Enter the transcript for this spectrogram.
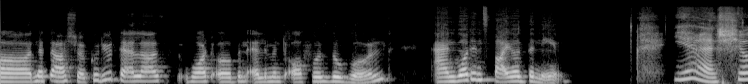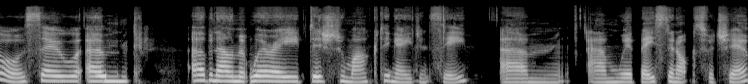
uh, natasha could you tell us what urban element offers the world and what inspired the name? Yeah, sure. So, um, Urban Element, we're a digital marketing agency, um, and we're based in Oxfordshire.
